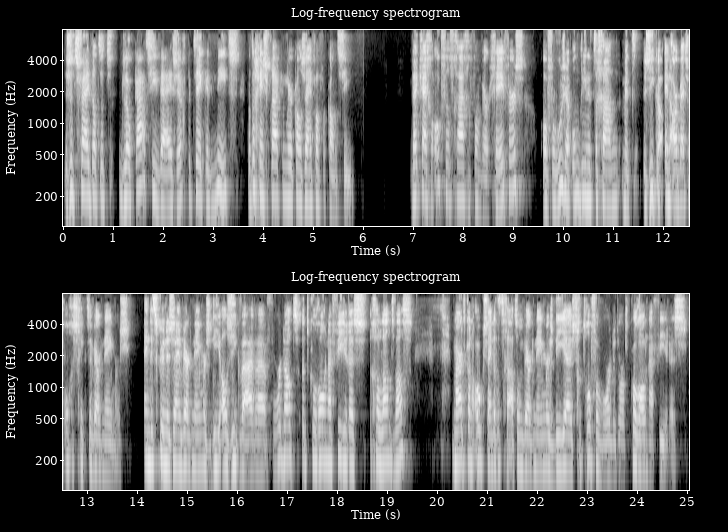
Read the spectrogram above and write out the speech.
Dus het feit dat het locatie wijzigt, betekent niet dat er geen sprake meer kan zijn van vakantie. Wij krijgen ook veel vragen van werkgevers over hoe zij omdienen te gaan met zieke en arbeidsongeschikte werknemers. En dit kunnen zijn werknemers die al ziek waren voordat het coronavirus geland was. Maar het kan ook zijn dat het gaat om werknemers die juist getroffen worden door het coronavirus.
